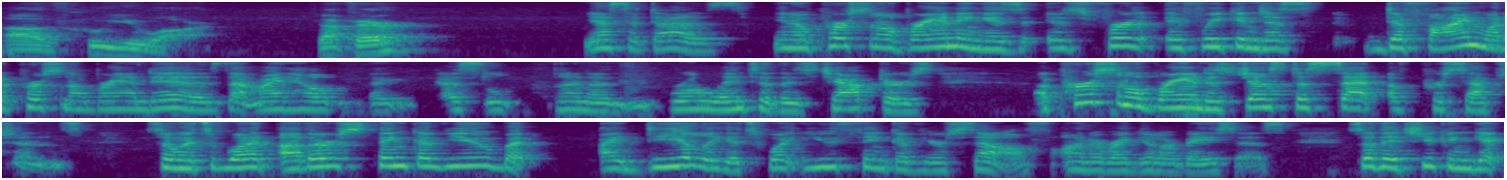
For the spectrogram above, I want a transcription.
of who you are. Is that fair? Yes, it does. You know, personal branding is is for if we can just define what a personal brand is, that might help us kind of roll into these chapters. A personal brand is just a set of perceptions. So it's what others think of you, but ideally it's what you think of yourself on a regular basis so that you can get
